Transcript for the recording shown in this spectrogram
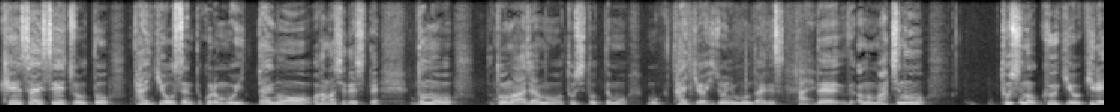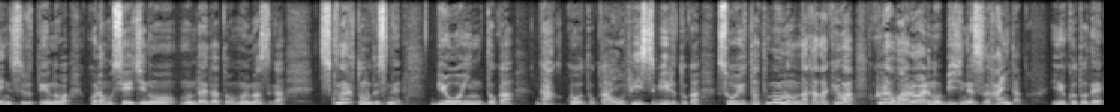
経済成長と大気汚染って、これも一体の話でして、どの東南アジアの都市とっても、もう大気は非常に問題です。はい、であの街の都市の空気をきれいにするというのは、これはもう政治の問題だと思いますが、少なくともですね、病院とか学校とかオフィスビルとか、そういう建物の中だけは、これは我々のビジネス範囲だということで、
